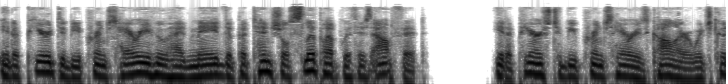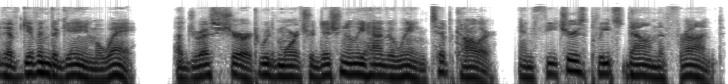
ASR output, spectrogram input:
it appeared to be Prince Harry who had made the potential slip-up with his outfit. It appears to be Prince Harry's collar which could have given the game away. A dress shirt would more traditionally have a wingtip collar, and features pleats down the front.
